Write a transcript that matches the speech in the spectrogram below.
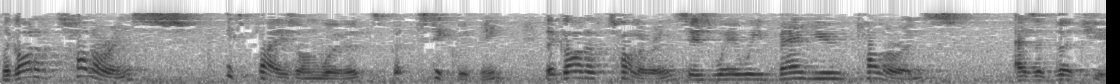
The God of tolerance, it plays on words, but stick with me. The God of tolerance is where we value tolerance as a virtue.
